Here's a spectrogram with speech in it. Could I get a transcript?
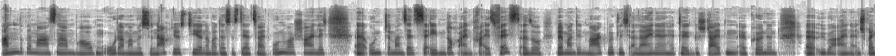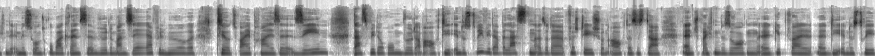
andere Maßnahmen brauchen oder man müsste nachjustieren, aber das ist derzeit unwahrscheinlich. Und und man setzt ja eben doch einen Preis fest. Also wenn man den Markt wirklich alleine hätte gestalten äh, können äh, über eine entsprechende Emissionsobergrenze, würde man sehr viel höhere CO2-Preise sehen. Das wiederum würde aber auch die Industrie wieder belasten. Also da verstehe ich schon auch, dass es da entsprechende Sorgen äh, gibt, weil die Industrie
